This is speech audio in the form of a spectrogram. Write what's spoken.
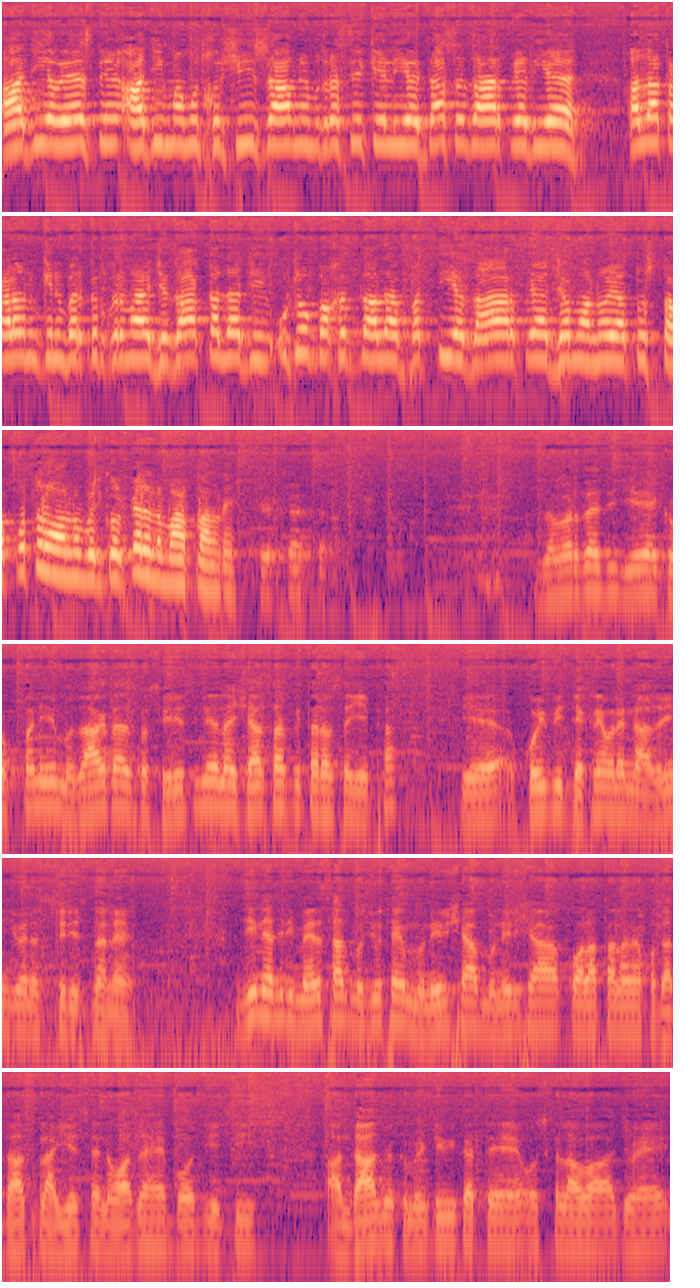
आजी अवैस ने, आजी महमूद खुर्शीद साहब ने मदरसे के लिए दस हज़ार रुपये दिए अल्लाह ताला उनकी बरकत फरमाए जजाक अल्लाह जी, उठो बखत ताला बत्ती हज़ार रुपया जमा नो या तुस्ता पुत्र होनो बिल्कुल पहले नमाज़ पढ़ ले। ज़बरदस्त जी, ये एक फनी मज़ाक था, इसको सीरियस नहीं लेना, शाह साहब की तरफ़ से ये था ये कोई भी देखने वाले नाजरीन जो है ना सीरियस ना लें। जी नाजरी मेरे साथ मौजूद है मुनीर शाह। मुनीर शाह को अल्लाह ताला ने खुदादात सलाहियत से नवाजा है। बहुत ही अच्छी अंदाज में कमेंट्री भी करते हैं। उसके अलावा जो है,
